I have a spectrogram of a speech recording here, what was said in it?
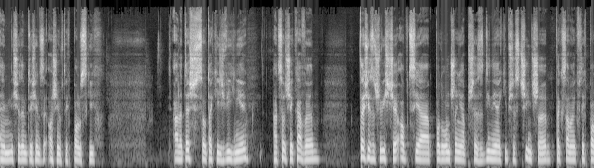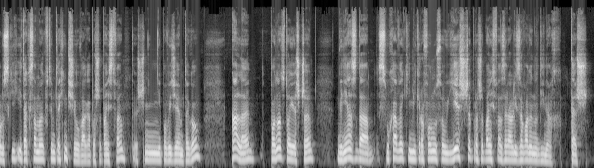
M7008 w tych polskich, ale też są takie dźwignie, a co ciekawe, też jest oczywiście opcja podłączenia przez DINy, jak i przez Cincze, tak samo jak w tych polskich i tak samo jak w tym Techniksie, uwaga proszę Państwa, to jeszcze nie powiedziałem tego, ale ponadto jeszcze gniazda słuchawek i mikrofonu są jeszcze, proszę Państwa, zrealizowane na DINach też.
